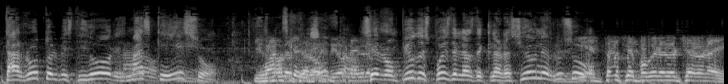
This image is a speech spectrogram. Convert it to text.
Está roto el vestidor, es Claro, más que eso. Y es más ¿Cuándo que se rompió, negro? Se rompió después de las declaraciones, Ruso. Y entonces, ¿por qué no lo echaron ahí?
